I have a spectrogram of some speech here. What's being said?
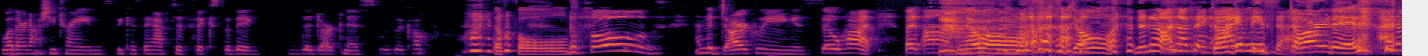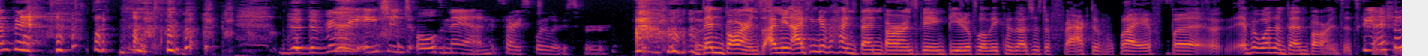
whether or not she trains because they have to fix the big the darkness, what's it called? The fold. the fold and the darkling is so hot. But um No, don't. No, no, I'm not saying Don't I get me think that. started. I don't say Let's not talk about it. The the very ancient old man. Sorry, spoilers for Ben Barnes. I mean, I can get behind Ben Barnes being beautiful because that's just a fact of life. But if it wasn't Ben Barnes, it's See, I feel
